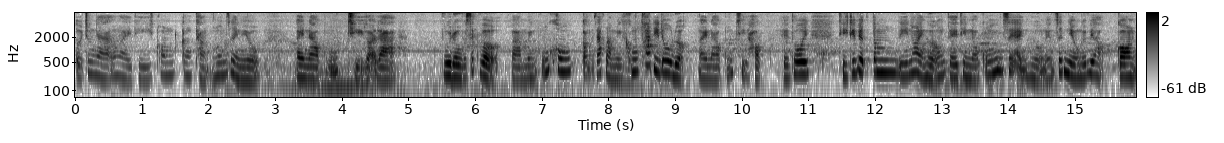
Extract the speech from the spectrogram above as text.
Ở trong nhà ở này thì con căng thẳng hơn rất là nhiều. Ngày nào cũng chỉ gọi là vùi đầu vào sách vở và mình cũng không cảm giác là mình không thoát đi đâu được. Ngày nào cũng chỉ học thế thôi thì cái việc tâm lý nó ảnh hưởng thế thì nó cũng sẽ ảnh hưởng đến rất nhiều cái việc học của con.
